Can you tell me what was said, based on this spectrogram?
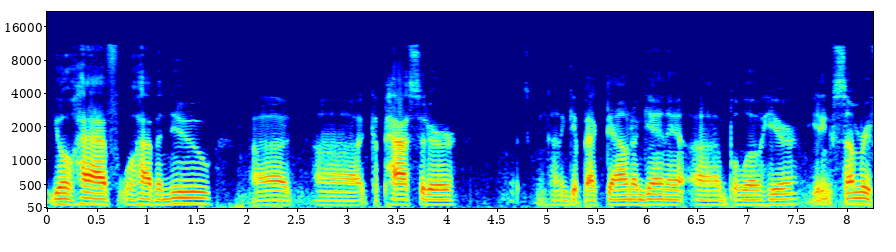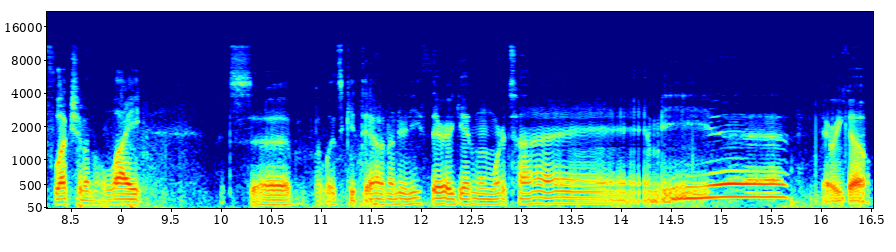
you'll have we'll have a new uh, uh, capacitor. Let's kind of get back down again uh, below here. Getting some reflection on the light. Let's uh, but let's get down underneath there again one more time. Yeah, there we go.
